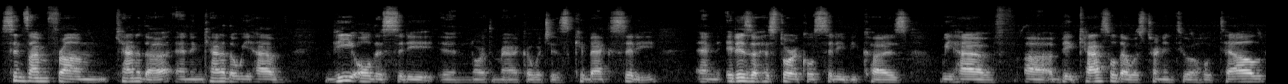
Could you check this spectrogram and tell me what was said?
since I'm from Canada, and in Canada we have the oldest city in North America, which is Quebec City, and it is a historical city because we have uh, a big castle that was turned into a hotel.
